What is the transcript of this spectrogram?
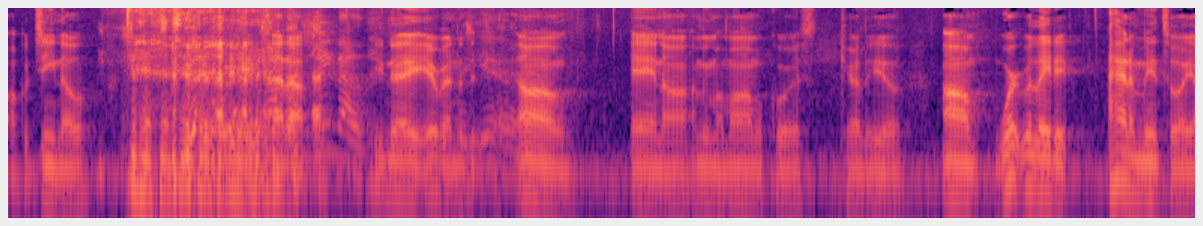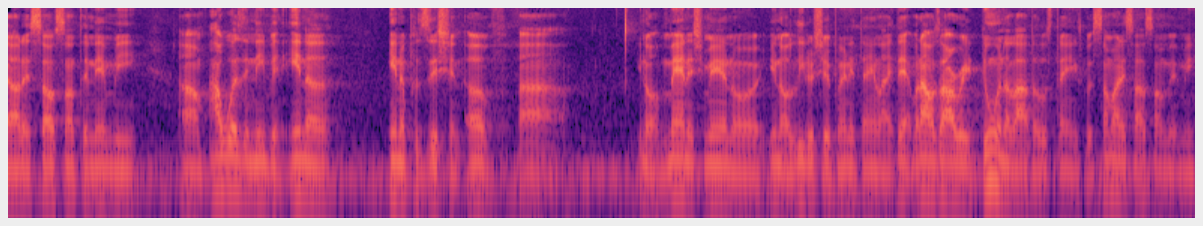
Uncle Gino. shout out. Gino. You know, hey, everybody knows. Yeah. Um, and uh, I mean, my mom, of course, Carol Hill. Um, work related, I had a mentor, y'all, that saw something in me. Um, I wasn't even in a in a position of uh, you know management or you know leadership or anything like that, but I was already doing a lot of those things. But somebody saw something in me.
